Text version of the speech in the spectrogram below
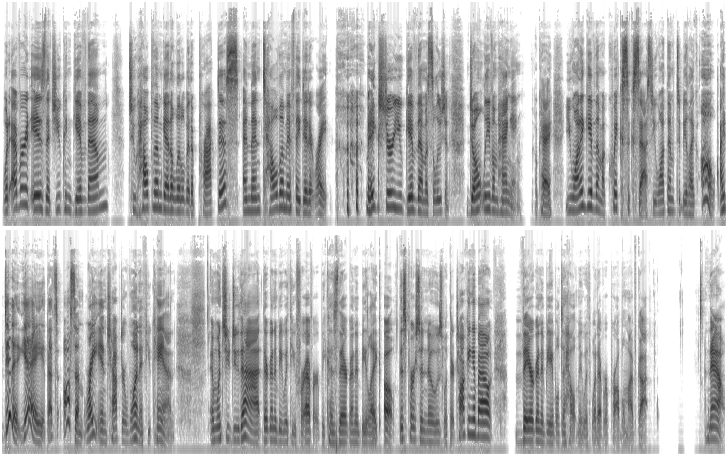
Whatever it is that you can give them to help them get a little bit of practice and then tell them if they did it right. Make sure you give them a solution. Don't leave them hanging. Okay. You want to give them a quick success. You want them to be like, oh, I did it. Yay. That's awesome. Right in chapter one, if you can. And once you do that, they're going to be with you forever because they're going to be like, oh, this person knows what they're talking about. They're going to be able to help me with whatever problem I've got. Now,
